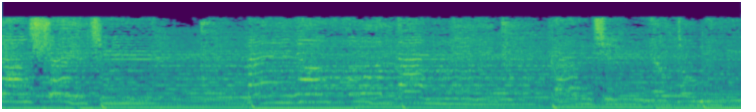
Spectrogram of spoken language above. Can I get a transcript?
像水晶，没有负担，你干净又透明。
